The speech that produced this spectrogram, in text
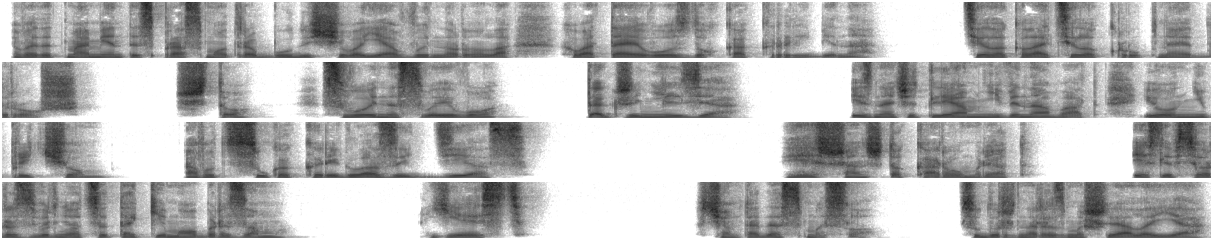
В этот момент из просмотра будущего я вынырнула, хватая воздух, как рыбина. Тело колотило крупная дрожь. Что? Свой на своего? Так же нельзя. И значит, Лиам не виноват, и он ни при чем. А вот, сука, кореглазый Диас... Есть шанс, что Кара умрет, если все развернется таким образом? Есть. В чем тогда смысл? Судорожно размышляла я.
